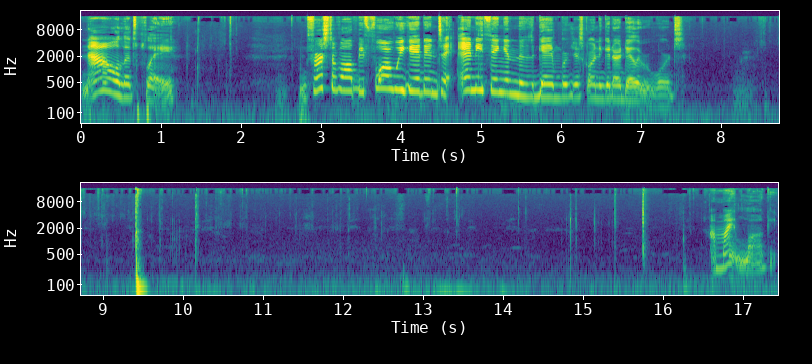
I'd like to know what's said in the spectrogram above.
Now let's play. And first of all, before we get into anything in this game, we're just going to get our daily rewards. I might log it.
